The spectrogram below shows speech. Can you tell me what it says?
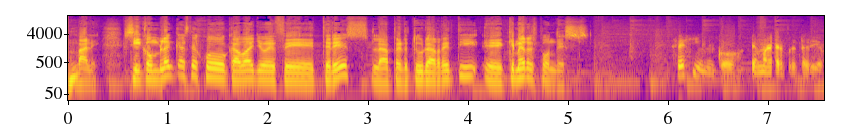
Vale. Si con blancas de juego caballo F3, la apertura reti, eh, ¿qué me respondes? C5, tengo en el repertorio.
